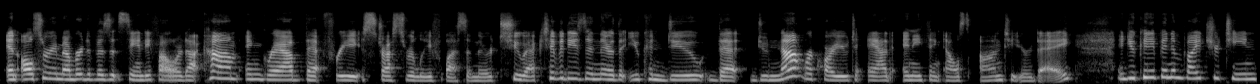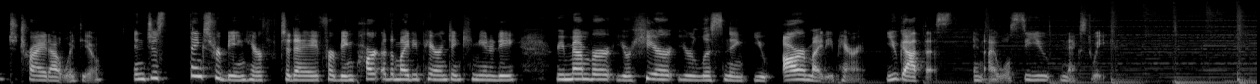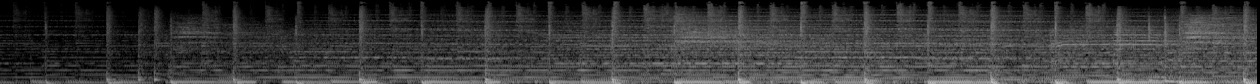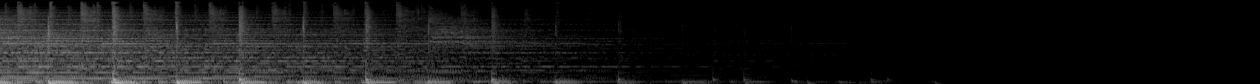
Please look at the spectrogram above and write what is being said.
And also remember to visit sandyfowler.com and grab that free stress relief lesson. There are two activities in there that you can do that do not require you to add anything else onto your day. And you can even invite your teen to try it out with you. And just Thanks for being here today, for being part of the Mighty Parenting community. Remember, you're here, you're listening, you are Mighty Parent. You got this, and I will see you next week.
